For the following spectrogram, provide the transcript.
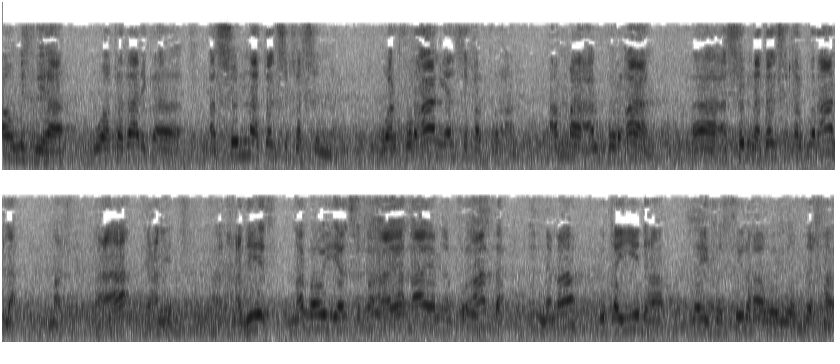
أو مثلها. وكذلك السنة تنسخ السنة. والقرآن ينسخ القرآن. أما القرآن آه السنة تنسخ القرآن؟ لا. ما في. آه يعني حديث نبوي ينسخ آية, آية من القرآن؟ لا. إنما يقيدها. ويفسرها ويوضحها.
